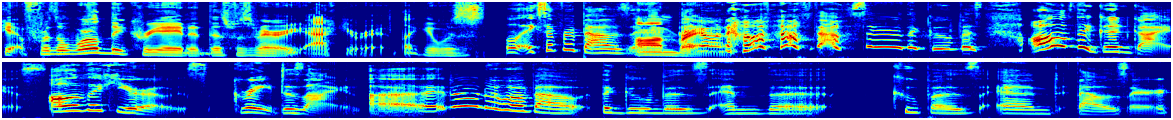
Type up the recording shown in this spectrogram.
yeah, for the world they created, this was very accurate. Like it was Well, except for Bowser. On I don't know about Bowser the Goombas. All of the good guys, all of the heroes, great design. Uh, I don't know about the Goombas and the Koopas and Bowser.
